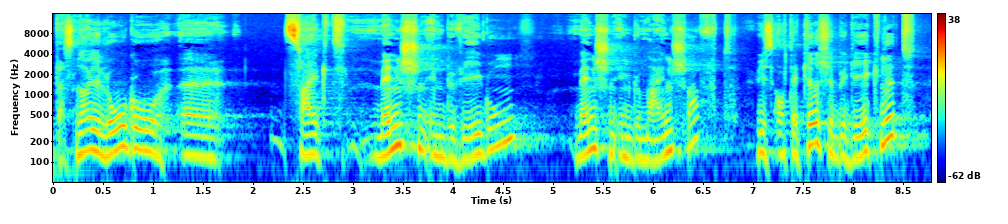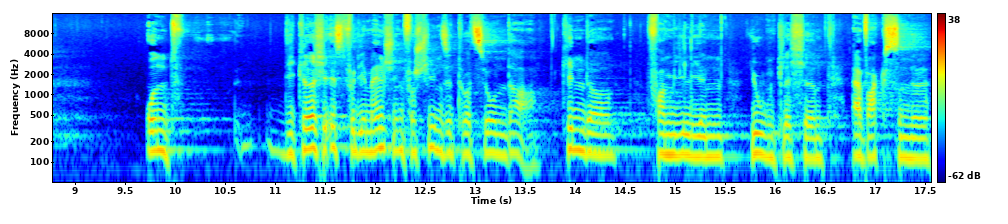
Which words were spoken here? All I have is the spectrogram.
Das neue Logo äh, zeigt Menschen in Bewegung, Menschen in Gemeinschaft, wie es auch der Kirche begegnet. Und die Kirche ist für die Menschen in verschiedenen Situationen da. Kinder, Familien, Jugendliche, Erwachsene.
